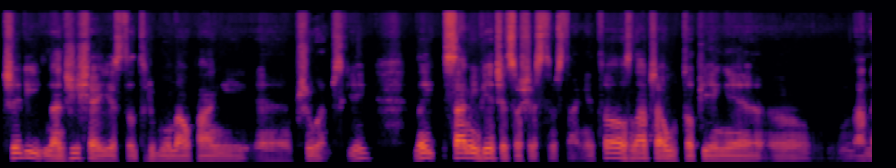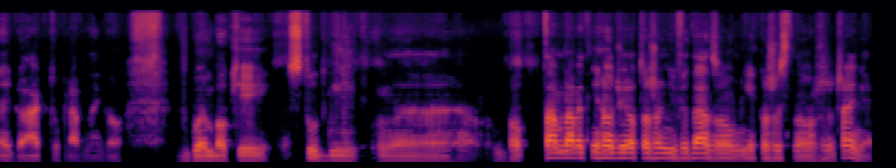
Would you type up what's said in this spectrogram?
czyli na dzisiaj jest to Trybunał Pani e, Przyłębskiej. No i sami wiecie, co się z tym stanie. To oznacza utopienie e, danego aktu prawnego w głębokiej studni, e, bo tam nawet nie chodzi o to, że oni wydadzą niekorzystne orzeczenie,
